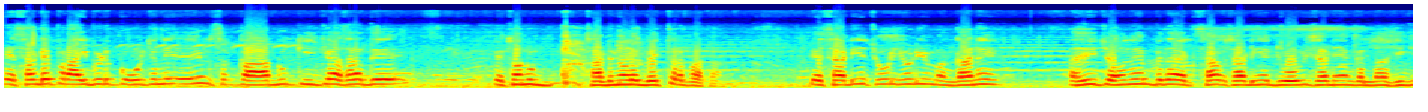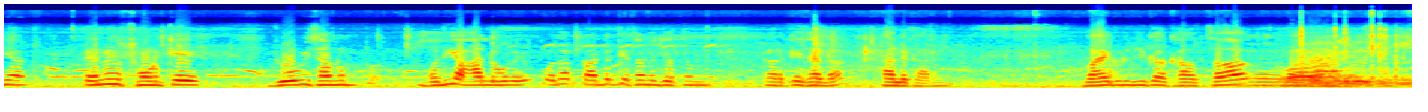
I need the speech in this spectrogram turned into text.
ਇਹ ਸਾਡੇ ਪ੍ਰਾਈਵੇਟ ਕੋਚ ਨੇ, ਇਹ ਸਰਕਾਰ ਨੂੰ ਕੀ ਕਹਿ ਸਕਦੇ? ਇਹ ਤੁਹਾਨੂੰ ਸਾਡੇ ਨਾਲੋਂ ਬਿਹਤਰ ਪਤਾ। ਇਹ ਸਾਡੀਆਂ ਛੋਟੀ ਛੋਟੀਆਂ ਮੰਗਾਂ ਨੇ। ਅਸੀਂ ਚਾਹੁੰਦੇ ਹਾਂ ਵਿਧਾਇਕ ਸਾਹਿਬ ਸਾਡੀਆਂ, ਜੋ ਵੀ ਸਾਡੀਆਂ ਗੱਲਾਂ ਸੀਗੀਆਂ, ਇਹਨਾਂ ਨੂੰ ਸੁਣ ਕੇ ਜੋ ਵੀ ਸਾਨੂੰ ਵਧੀਆ ਹੱਲ ਹੋਵੇ, ਉਹਦਾ ਕੱਢ ਕੇ ਸਾਨੂੰ ਯਤਨ ਕਰਕੇ ਸਾਡਾ ਹੱਲ ਕਰਨ। ਵਾਹਿਗੁਰੂ ਜੀ ਕਾ ਖਾਲਸਾ, ਵਾਹਿਗੁਰੂ ਜੀ ਕੀ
